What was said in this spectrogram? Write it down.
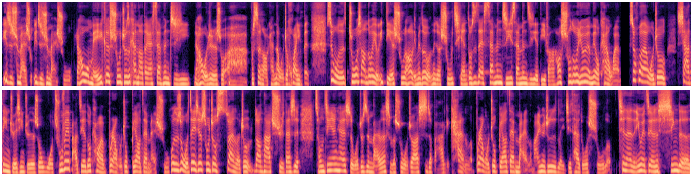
一直去买书，一直去买书，然后我每一个书就是看到大概三分之一，然后我就觉得说啊不是很好看，那我就换一本。所以我的桌上都会有一叠书，然后里面都有那个书签，都是在三分之一、三分之一的地方，然后书都永远没有看完。所以后来我就下定决心，觉得说我除非把这些都看完，不然我就不要再买书，或者说我这些书就算了，就让他去。但是从今天开始，我就是。买了什么书，我就要试着把它给看了，不然我就不要再买了嘛。因为就是累积太多书了。现在的因为这个新的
